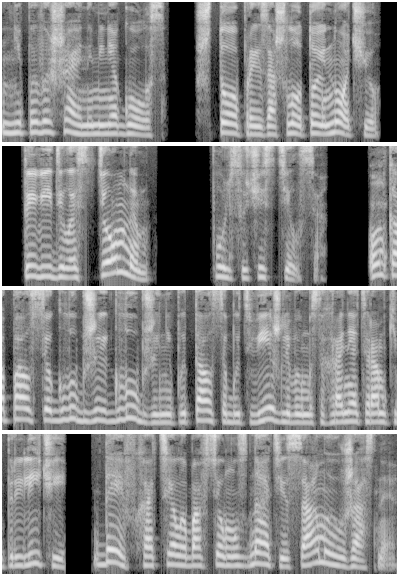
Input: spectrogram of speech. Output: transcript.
«Не повышай на меня голос. Что произошло той ночью? Ты виделась темным?» Пульс участился. Он копал все глубже и глубже, не пытался быть вежливым и сохранять рамки приличий. Дэйв хотел обо всем узнать, и самое ужасное,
